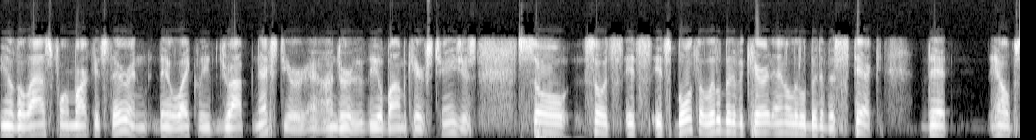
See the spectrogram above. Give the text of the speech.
you know the last four markets there, and they'll likely drop next year under the Obamacare exchanges. So, so it's it's it's both a little bit of a carrot and a little bit of a stick that helps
